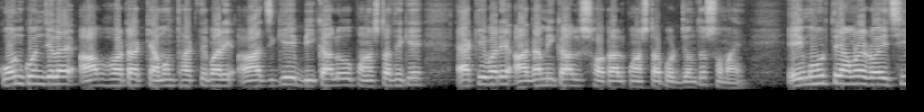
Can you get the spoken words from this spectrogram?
কোন কোন জেলায় আবহাওয়াটা কেমন থাকতে পারে? আজকে বিকালও পাঁচটা থেকে একেবারে আগামীকাল সকাল পাঁচটা পর্যন্ত সময়। এই মুহূর্তে আমরা রয়েছি,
